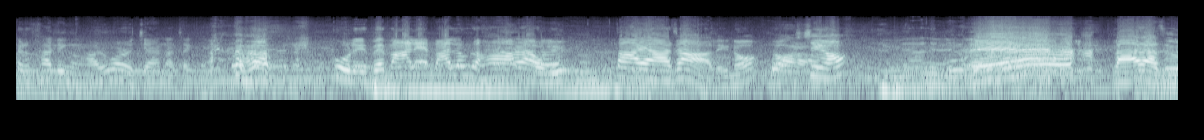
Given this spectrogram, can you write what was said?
အဲ့ခါလေးငါတို့ကတော့ကျန်းတာစိတ်ကိုလေဘယ်မှာလဲဘာလို့လဲဟာအဲ့ဒါကိုလေตาရကြတာလေနော်နော်ရှင်ရောအဲ့လိုမျိုးအဲလာလာဆို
